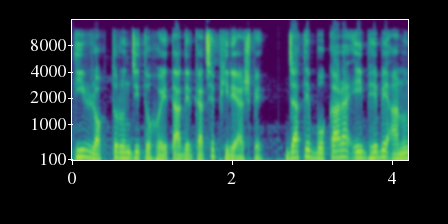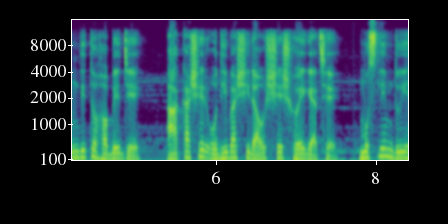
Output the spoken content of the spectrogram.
তীর রক্তরঞ্জিত হয়ে তাদের কাছে ফিরে আসবে। যাতে বোকারা এই ভেবে আনন্দিত হবে যে, আকাশের অধিবাসীরাও শেষ হয়ে গেছে। মুসলিম দুই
